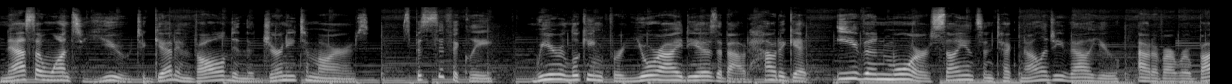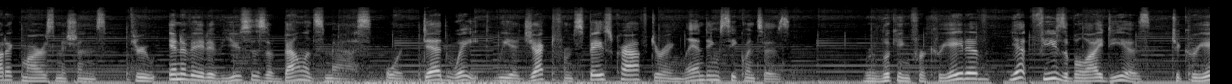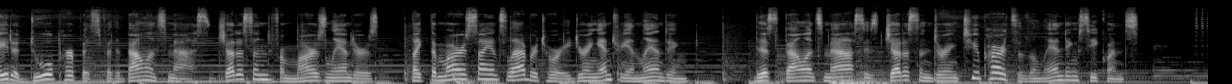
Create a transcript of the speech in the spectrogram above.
NASA wants you to get involved in the journey to Mars. Specifically, we're looking for your ideas about how to get even more science and technology value out of our robotic Mars missions through innovative uses of balance mass, or dead weight, we eject from spacecraft during landing sequences. We're looking for creative, yet feasible ideas to create a dual purpose for the balance mass jettisoned from Mars landers, like the Mars Science Laboratory during entry and landing. This balance mass is jettisoned during two parts of the landing sequence.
